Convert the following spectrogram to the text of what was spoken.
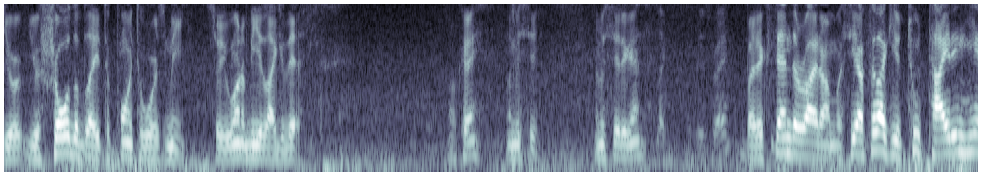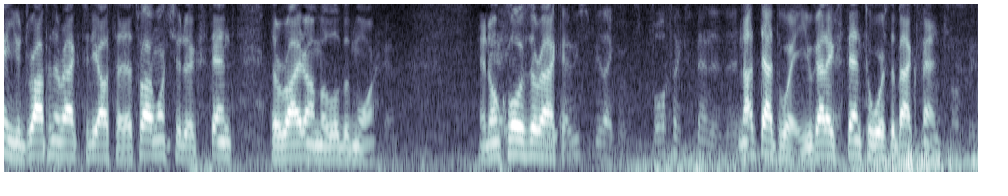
your, your shoulder blade to point towards me. So you want to be like this. Okay? Let me see. Let me see it again. Like right? But extend the right arm. See, I feel like you're too tight in here and you're dropping the racket to the outside. That's why I want you to extend the right arm a little bit more. Okay. And don't close the racket. I used to be like both extended. Eh? Not that way. You got to extend towards the back fence. Okay.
